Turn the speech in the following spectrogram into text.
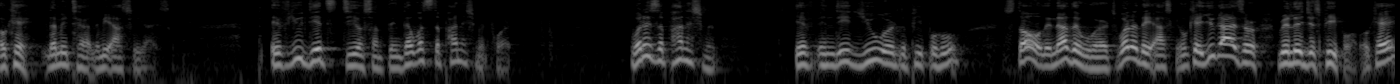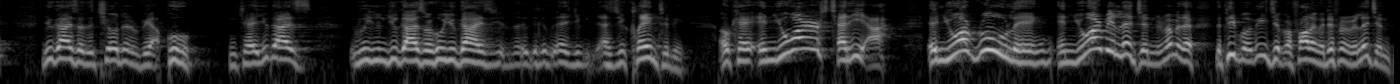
Okay, let me tell, let me ask you guys. If you did steal something, then what's the punishment for it? What is the punishment? If indeed you were the people who stole. In other words, what are they asking? Okay, you guys are religious people, okay? You guys are the children of Yaqub, okay? You guys, you guys are who you guys, as you claim to be. Okay, in your Sharia, in your ruling, in your religion, remember the, the people of Egypt are following a different religion,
